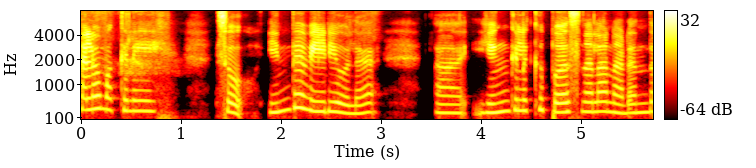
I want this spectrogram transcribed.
ஹலோ மக்களே! ஸோ இந்த வீடியோவில் எங்களுக்கு பர்சனலாக நடந்த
